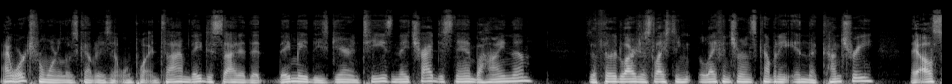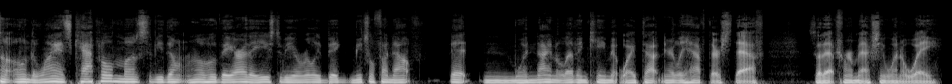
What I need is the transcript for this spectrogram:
I worked for one of those companies at one point in time. They decided that they made these guarantees and they tried to stand behind them. The third largest life insurance company in the country. They also owned Alliance Capital. Most of you don't know who they are. They used to be a really big mutual fund outfit. And when 9-11 came, it wiped out nearly half their staff. So that firm actually went away.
